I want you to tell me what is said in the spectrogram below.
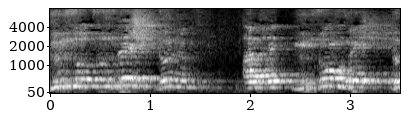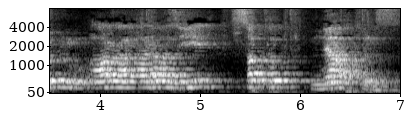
135 dönüm adet 115 dönüm ara, araziyi satıp ne yaptınız?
